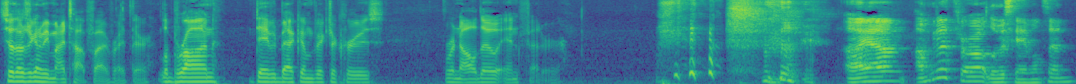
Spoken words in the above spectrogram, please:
so those are gonna be my top five right there: LeBron, David Beckham, Victor Cruz, Ronaldo, and Federer. I um, I'm gonna throw out Lewis Hamilton.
